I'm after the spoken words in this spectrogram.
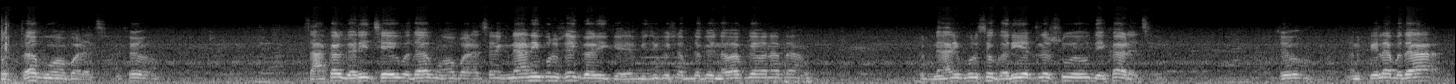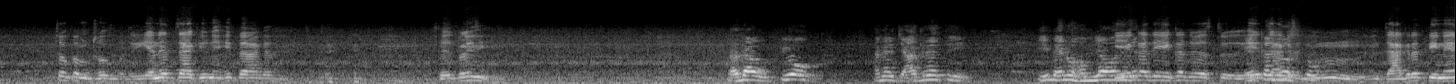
બધા બુમા પાડે છે? સાકર ગરી છે એવું બધા બુમા પાડે છે. અને જ્ઞાની પુરુષે ગરી કે બીજું કોઈ શબ્દ કઈ નવા કહેવાના હતા? જ્ઞાની પુરુષો ગરી એટલે શું એવું દેખાડે છે? જો અને પેલા બધા ચોકમ ઠોક બધું. એને જ ચાખ્યું નહીં તો આગળ ને? દાદા ઉપયોગ અને જાગૃતિ એ બેનું સમજાવવાનું એક જ એક જ વસ્તુ એક જ વસ્તુ. જાગૃતિને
